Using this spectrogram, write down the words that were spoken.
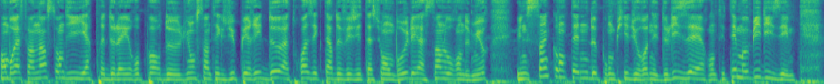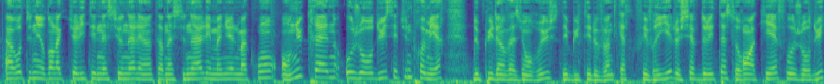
En bref, un incendie hier près de l'aéroport de Lyon-Saint-Exupéry. Deux à trois hectares de végétation ont brûlé à Saint-Laurent-de-Mur. Une cinquantaine de pompiers du Rhône et de l'Isère ont été mobilisés. À retenir dans l'actualité nationale et internationale, Emmanuel Macron en Ukraine aujourd'hui. C'est une première. Depuis l'invasion russe débutée le 24 février, le chef de l'État se rend à Kiev aujourd'hui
